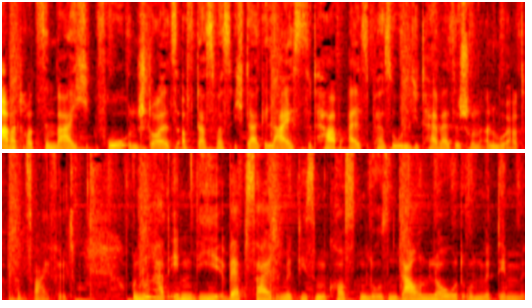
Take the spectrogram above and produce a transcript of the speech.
Aber trotzdem war ich froh und stolz auf das, was ich da geleistet habe als Person, die teilweise schon an Word verzweifelt. Und nun hat eben die Website mit diesem kostenlosen Download und mit dem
